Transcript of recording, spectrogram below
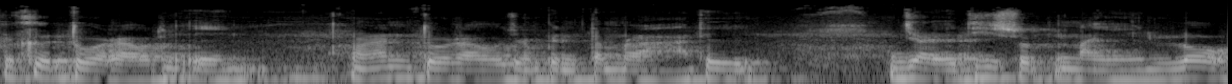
ก็คือตัวเราเอง เพราะนั้นตัวเราจึงเป็นตำราที่ใหญ่ที่สุดในโลก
